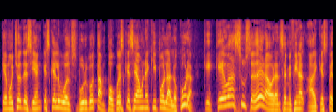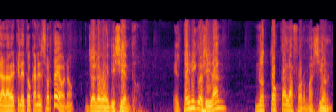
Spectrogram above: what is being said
que muchos decían que es que el Wolfsburgo tampoco es que sea un equipo la locura, que qué va a suceder ahora en semifinal, hay que esperar a ver qué le toca en el sorteo, ¿no? Yo le voy diciendo, el técnico Zidane no toca la formación.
